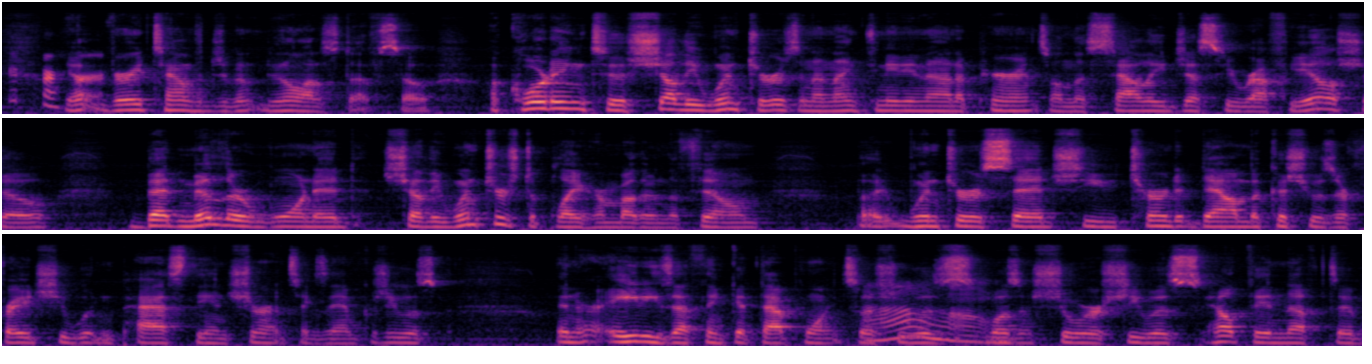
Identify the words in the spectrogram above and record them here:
Good for her. Yep, very talented, doing a lot of stuff. So, according to Shelley Winters in a 1989 appearance on the Sally Jessy Raphael show, Bette Midler wanted Shelley Winters to play her mother in the film, but Winters said she turned it down because she was afraid she wouldn't pass the insurance exam because she was in her 80s, I think, at that point. So she was Oh. wasn't sure she was healthy enough to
